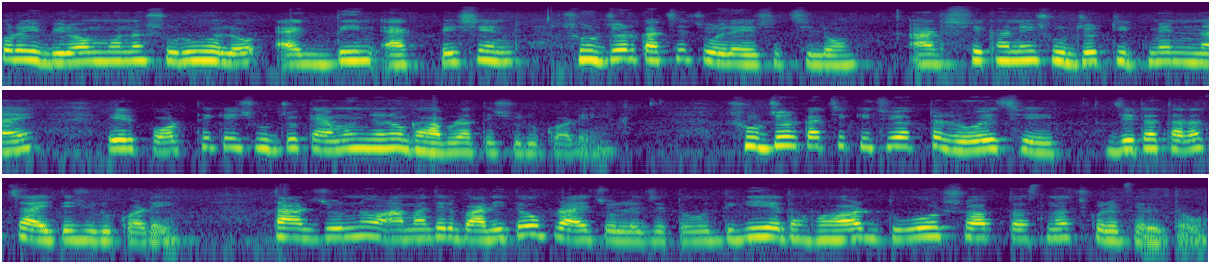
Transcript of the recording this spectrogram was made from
করে এই বিড়ম্বনা শুরু হলো। একদিন এক পেশেন্ট সূর্যর কাছে চলে এসেছিল আর সেখানে সূর্য ট্রিটমেন্ট নেয়। এরপর থেকে সূর্য কেমন যেন ঘাবড়াতে শুরু করে। সূর্যর কাছে কিছু একটা রয়েছে যেটা তারা চাইতে শুরু করে। তার জন্য আমাদের বাড়িতেও প্রায় চলে যেত। গিয়ে ঘর, দুয়োর সব তছনছ করে ফেলতো।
